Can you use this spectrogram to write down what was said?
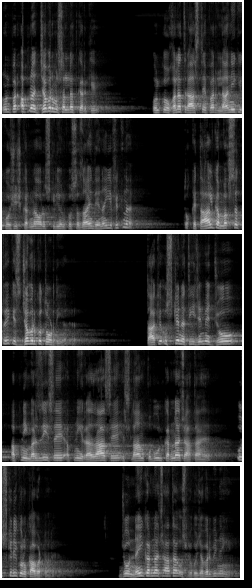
ان پر اپنا جبر مسلط کر کے ان کو غلط راستے پر لانے کی کوشش کرنا اور اس کے لیے ان کو سزائیں دینا، یہ فتنہ ہے۔ تو قتال کا مقصد تو ہے کہ اس جبر کو توڑ دیا جائے۔ تاکہ اس کے نتیجے میں جو اپنی مرضی سے، اپنی رضا سے اسلام قبول کرنا چاہتا ہے، اس کے لیے کوئی رکاوٹ نہ رہے۔ جو نہیں کرنا چاہتا اس پہ کوئی جبر بھی نہیں ہے۔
